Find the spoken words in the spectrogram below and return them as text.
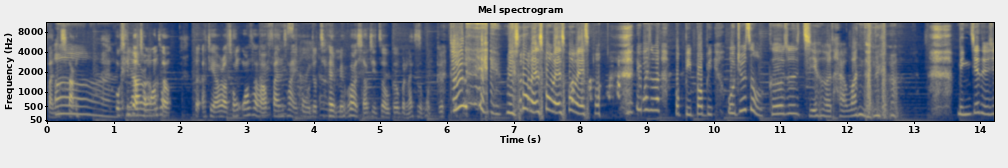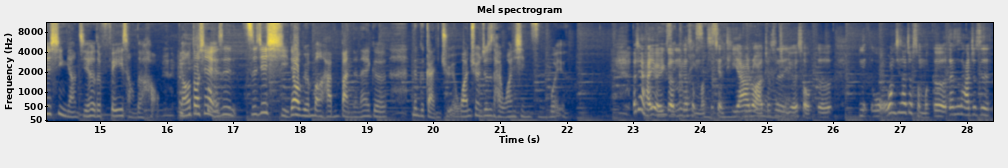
翻唱。Uh, 我跟你讲，从王彩对啊，T-ara 从王彩华翻唱以后，我就再也没办法想起这首歌本来是什么歌。对，没错没错没错没错。因为什么？波比波比，我觉得这首歌就是结合台湾的那个民间的一些信仰，结合的非常的好。然后到现在也是直接洗掉原本韩版的那个那个感觉，完全就是台湾新滋味了。而且还有一个那个什么，之前 T-ara 就是有一首歌，你我忘记它叫什么歌，但是它就是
